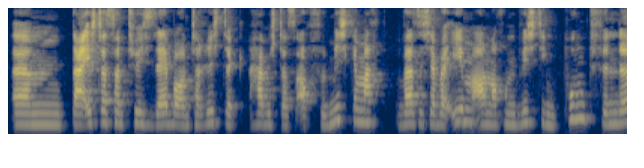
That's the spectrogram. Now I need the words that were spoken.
Ähm, da ich das natürlich selber unterrichte, habe ich das auch für mich gemacht. Was ich aber eben auch noch einen wichtigen Punkt finde,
